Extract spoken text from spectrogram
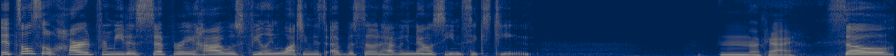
it's also hard for me to separate how I was feeling watching this episode, having now seen 16. Mm, okay. So,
